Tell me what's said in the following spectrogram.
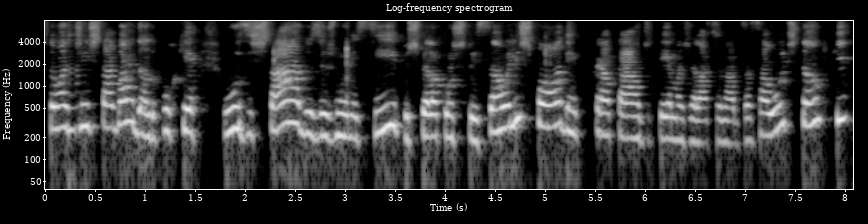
Então, a gente está aguardando, porque os estados e os municípios, pela Constituição, eles podem tratar de temas relacionados à saúde, tanto que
